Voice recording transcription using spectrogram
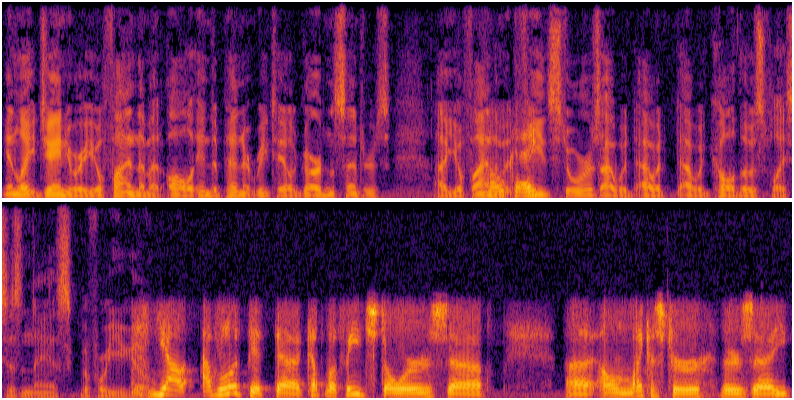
in late January you'll find them at all independent retail garden centers. Uh, you'll find them Okay. at feed stores. I would, I would, I would call those places and ask before you go. Yeah, I've looked at uh, a couple of feed stores uh, uh, on Lancaster. There's a,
